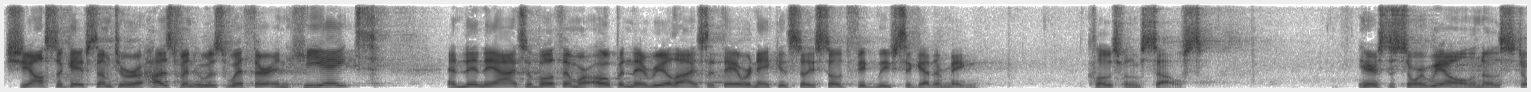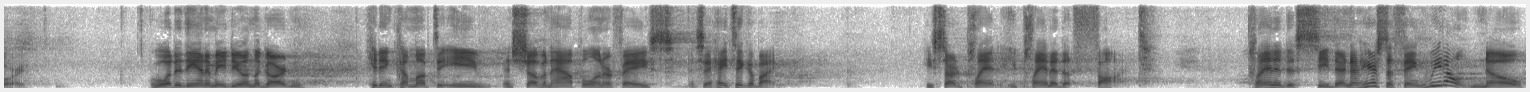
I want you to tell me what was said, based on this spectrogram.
She also gave some to her husband who was with her, and he ate. And then the eyes of both of them were open. They realized that they were naked, so they sewed fig leaves together, made clothes for themselves. Here's the story. We all know the story. What did the enemy do in the garden? He didn't come up to Eve and shove an apple in her face and say, hey, take a bite. He started plant, he planted a thought, planted a seed there. Now, here's the thing we don't know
